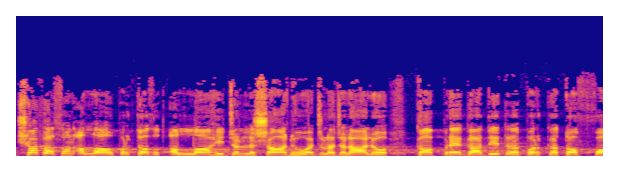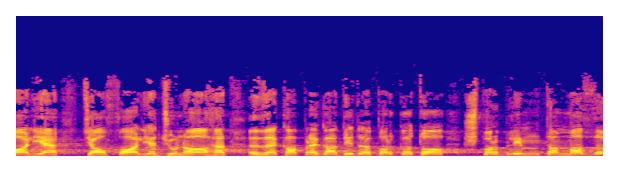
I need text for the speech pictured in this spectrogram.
çka ka thon Allahu për këto thotë Allahi xhelle shanuhu ve xhelle xhelaluhu ka pregadit për këto falje që ua fal gjunahet dhe ka pregadit për këto shpërblim të madh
